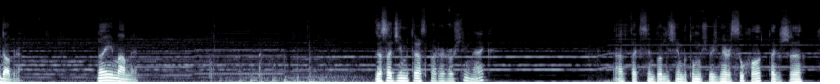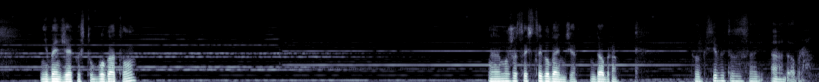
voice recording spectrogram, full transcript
Dobra. No i mamy. Zasadzimy teraz parę roślinek. A tak symbolicznie, bo tu musi być miarę sucho, także nie będzie jakoś tu bogato. Ale może coś z tego będzie. Dobra. To gdzie by to zasadzić? A, dobra.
